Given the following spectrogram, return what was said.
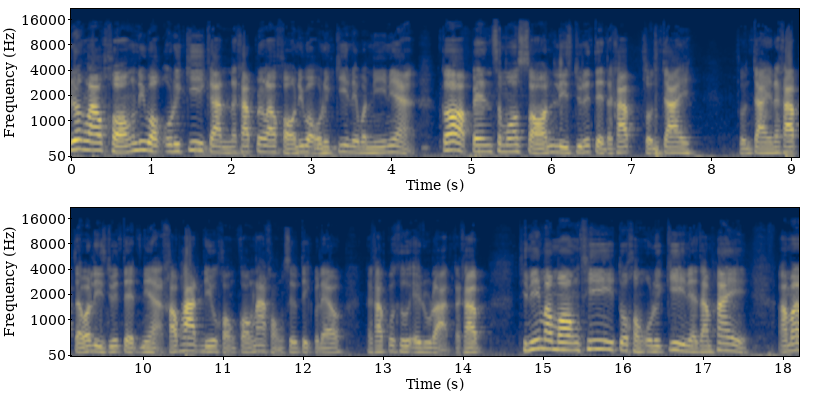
เรื่องราวของดิวอกโอริกี้กันนะครับ เรื่องราวของดิวอกโอริกี้ในวันนี้เนี่ย ก็เป็นสโมสรลีสยู n นเต็ดนะครับ สนใจสนใจนะครับ แต่ว่าลีสยู n นเต็ดเนี่ยเขาพลาดดีลของกองหน้าของเซลติกไปแล้วนะครับ ก็คือเอดูราดนะครับ ทีนี้มามองที่ตัวของโอริกี้เนี่ยทำให้อามา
